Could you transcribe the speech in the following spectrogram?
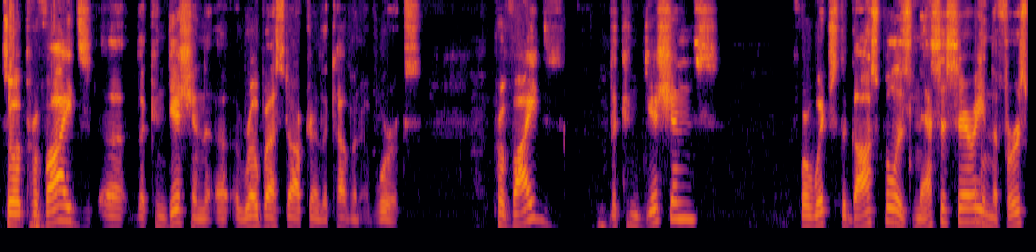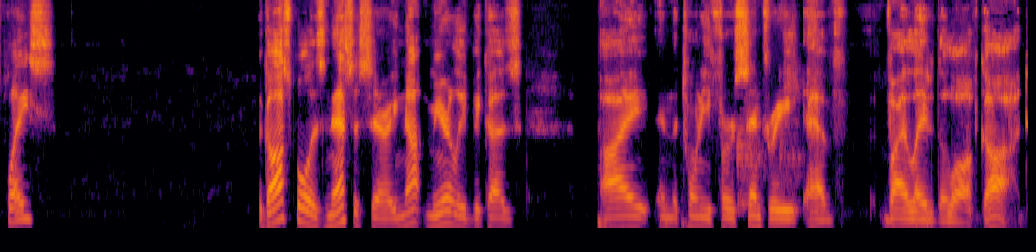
So it provides uh, the condition, a, a robust doctrine of the covenant of works, provides the conditions for which the gospel is necessary in the first place the gospel is necessary not merely because I, in the 21st century, have violated the law of God.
